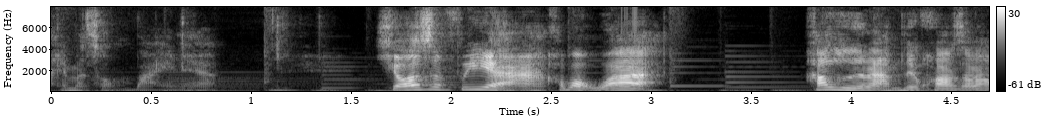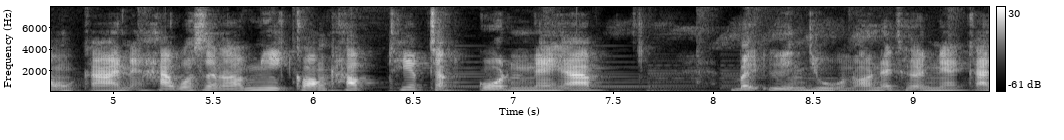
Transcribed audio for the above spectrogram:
ให้มา 2 ใบนะครับ Chaos Sphere อะเขาบอกว่าเข้าสู่สนามด้วยความสามารถของการเนี่ยหากบนสนามมีกองทัพเทียบจากกลนะครับใบอื่นอยู่เนาะในเทิร์นเนี้ยการ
